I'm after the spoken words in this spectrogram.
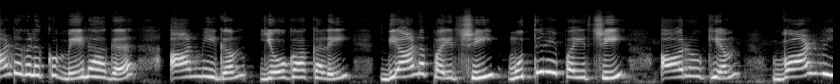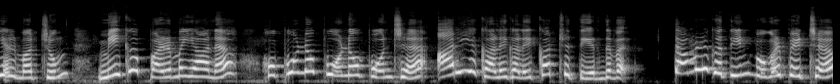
ஆண்டுகளுக்கும் மேலாக ஆன்மீகம் யோகா கலை தியான பயிற்சி முத்திரை பயிற்சி ஆரோக்கியம் வாழ்வியல் மற்றும் மிக பழமையான ஹொப்போனோபோனோ போன்ற அரிய கலைகளை கற்றுத் தேர்ந்தவர். தமிழகத்தின் புகழ்பெற்ற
